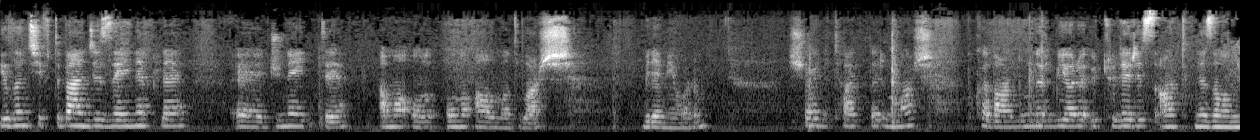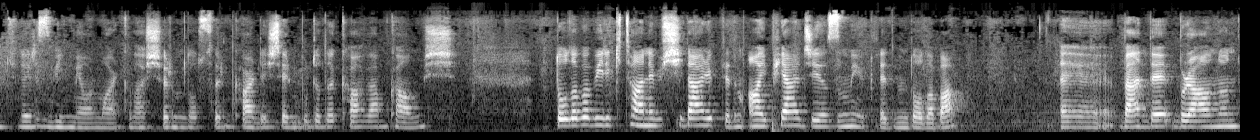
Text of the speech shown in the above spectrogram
Yılın çifti bence Zeynep'le e, Cüneyt'ti ama o, onu almadılar. Bilemiyorum. Şöyle taytlarım var kadar. Bunları bir ara ütüleriz. Artık ne zaman ütüleriz bilmiyorum arkadaşlarım, dostlarım, kardeşlerim. Burada da kahvem kalmış. Dolaba bir iki tane bir şeyler yükledim. IPL cihazımı yükledim dolaba. Ee, bende Brown'un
